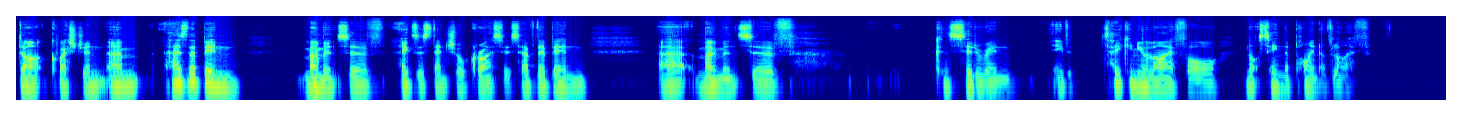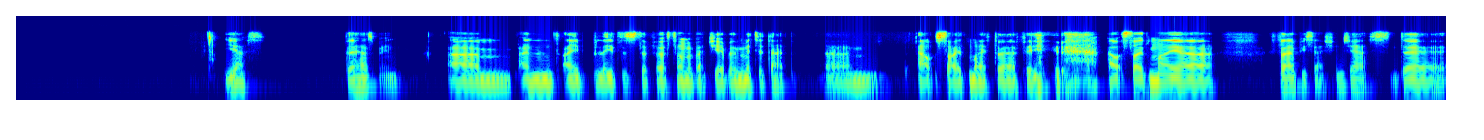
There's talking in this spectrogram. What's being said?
dark question. Um, has there been moments of existential crisis? Have there been uh, moments of considering either taking your life or not seeing the point of life? Yes, there has been. Um, and I believe this is the first time I've actually ever admitted that um, outside my therapy, outside my uh, therapy sessions, yes, there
